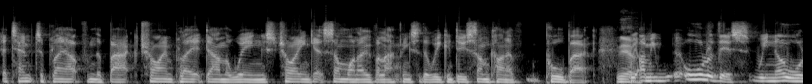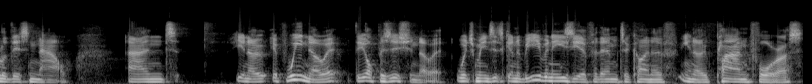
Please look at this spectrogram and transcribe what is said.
attempt to play out from the back, try and play it down the wings, try and get someone overlapping so that we can do some kind of pullback. Yeah. I mean, all of this, we know all of this now. And, you know, if we know it, the opposition know it, which means it's going to be even easier for them to kind of, you know, plan for us.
